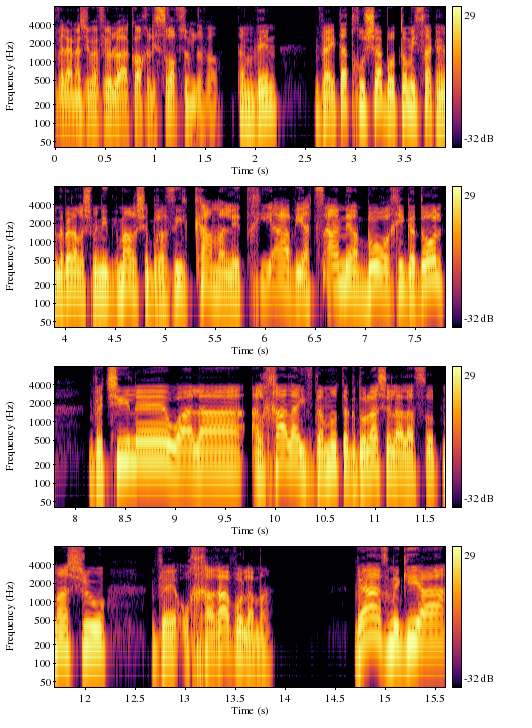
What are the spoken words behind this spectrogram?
ולאנשים אפילו לא היה כוח לשרוף שום דבר. אתה מבין? והייתה תחושה באותו משחק, אני מדבר על השמינית גמר, שברזיל קמה לתחייה ויצאה כן. מהבור הכי גדול, וצ'ילה וואלה הלכה להזדמנות הגדולה שלה לעשות משהו, וחרב עולמה. ואז מגיע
